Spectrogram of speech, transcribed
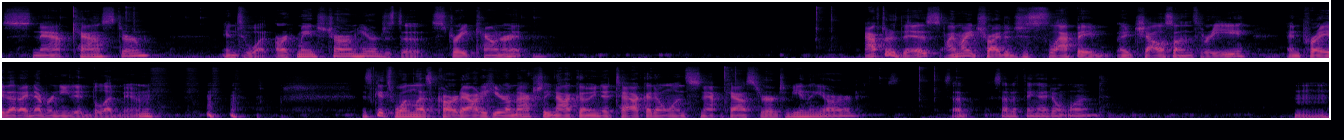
Snapcaster into what? Archmage Charm here, just to straight counter it. After this, I might try to just slap a, a Chalice on three and pray that I never needed Blood Moon. This gets one less card out of here. I'm actually not going to attack. I don't want Snapcaster to be in the yard. Is that is that a thing I don't want? Hmm.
